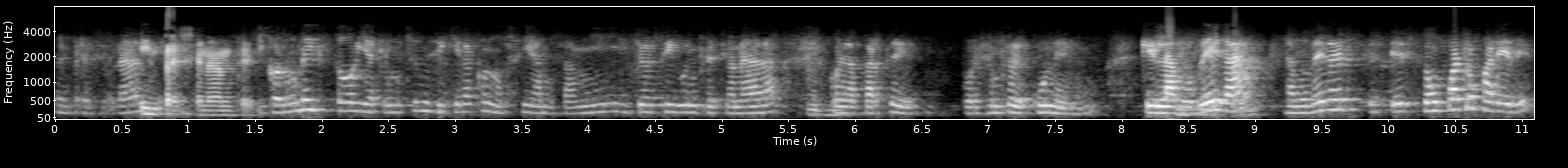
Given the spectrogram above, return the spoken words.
Impresionante. impresionantes. Y con una historia que muchos ni siquiera conocíamos. A mí yo sigo impresionada con la parte, de, por ejemplo, del cune, ¿no? Que la bodega, la bodega es- son cuatro paredes,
